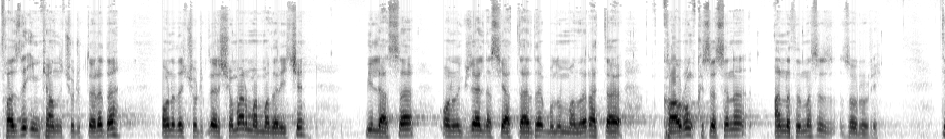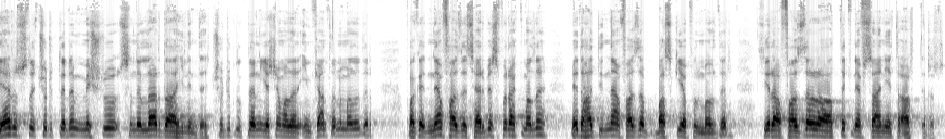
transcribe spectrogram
fazla imkanlı çocuklara da ona da çocukları şımarmamaları için bilhassa ona da güzel nasihatlerde bulunmaları hatta Karun kısasını anlatılması zaruri. Diğer hususta çocukların meşru sınırlar dahilinde çocukluklarını yaşamalarına imkan tanınmalıdır. Fakat ne fazla serbest bırakmalı ne de haddinden fazla baskı yapılmalıdır. Zira fazla rahatlık nefsaniyeti arttırır.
